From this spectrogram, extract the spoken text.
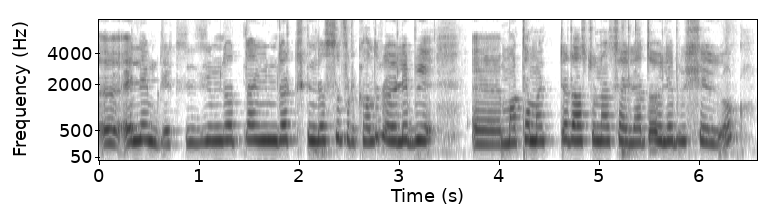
e, elemeyeceksiniz. 24'ten 24 çıkınca 0 kalır. Öyle bir e, matematikte rasyonel sayılarda öyle bir şey yok.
